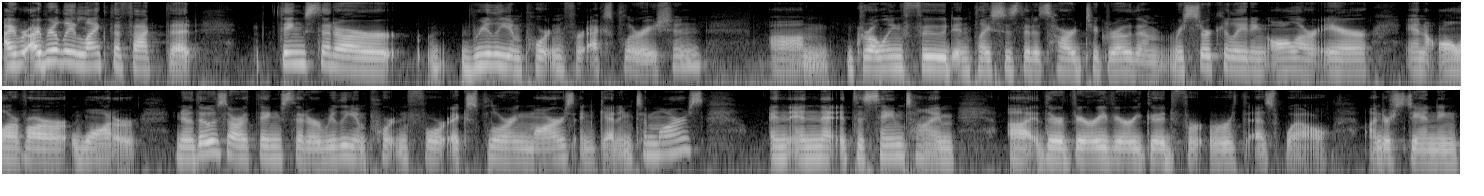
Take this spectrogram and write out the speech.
I, I really like the fact that things that are really important for exploration, um, growing food in places that it's hard to grow them, recirculating all our air and all of our water. You know, those are things that are really important for exploring Mars and getting to Mars. And, and that at the same time, uh, they're very, very good for Earth as well, understanding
